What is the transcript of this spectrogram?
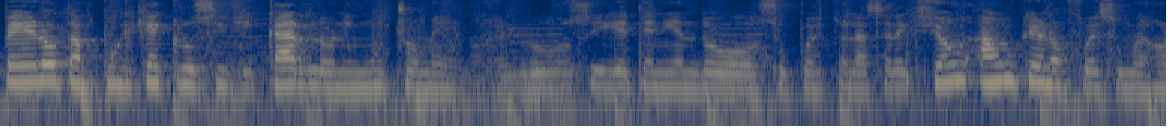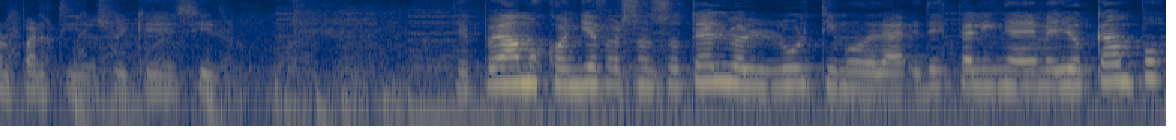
pero tampoco hay que crucificarlo, ni mucho menos. El Brujo sigue teniendo su puesto en la selección, aunque no fue su mejor partido, eso hay que decirlo. Después vamos con Jefferson Sotelo, el último de, esta línea de medio campo,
